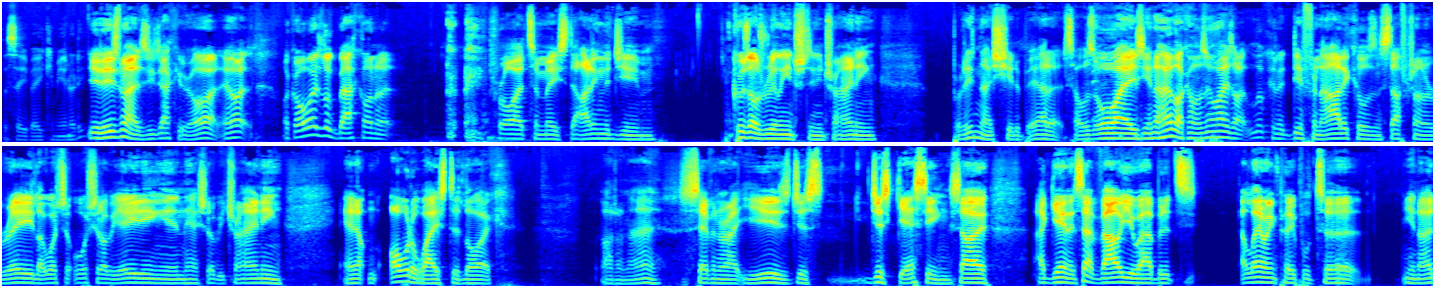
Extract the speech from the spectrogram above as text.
the CB community. It is, mate. It's exactly right. And I like I always look back on it prior to me starting the gym because I was really interested in training, but I didn't know shit about it. So I was always, you know, like I was always like looking at different articles and stuff, trying to read like what should, what should I be eating and how should I be training, and I, I would have wasted like I don't know seven or eight years just just guessing. So again, it's that value add, but it's allowing people to you know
